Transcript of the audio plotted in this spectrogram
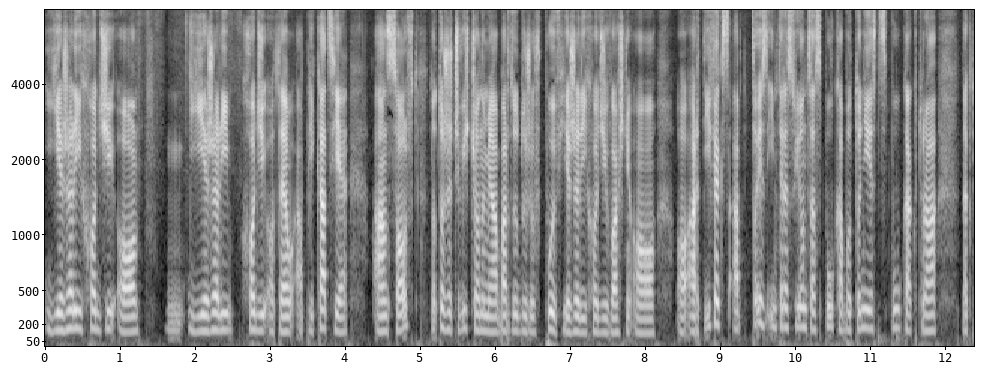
Jeżeli chodzi o jeżeli chodzi o tę aplikację Unsolved, no to rzeczywiście ona miała bardzo duży wpływ, jeżeli chodzi właśnie o, o Artifex, a to jest interesująca spółka, bo to nie jest spółka, która, na którą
